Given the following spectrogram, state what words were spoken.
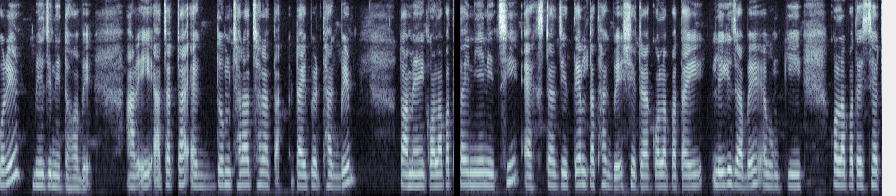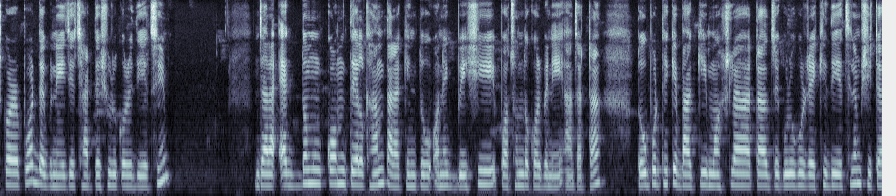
করে ভেজে নিতে হবে। আর এই আচারটা একদম ছাড়া ছাড়া টাইপের থাকবে। তো আমি এই কলা পাতায় নিয়ে নিচ্ছি এক্সট্রা যে তেলটা থাকবে সেটা কলা পাতায় লেগে যাবে এবং কি কলা পাতায় সেট করার পর দেখবেন এই যে ছাড়তে শুরু করে দিয়েছি। যারা একদম কম তেল খান, তারা কিন্তু অনেক বেশি পছন্দ করবেন এই আচারটা। তো উপর থেকে বাকি মশলাটা যে গুঁড়ো গুঁড়ো রেখে দিয়েছিলাম, সেটা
